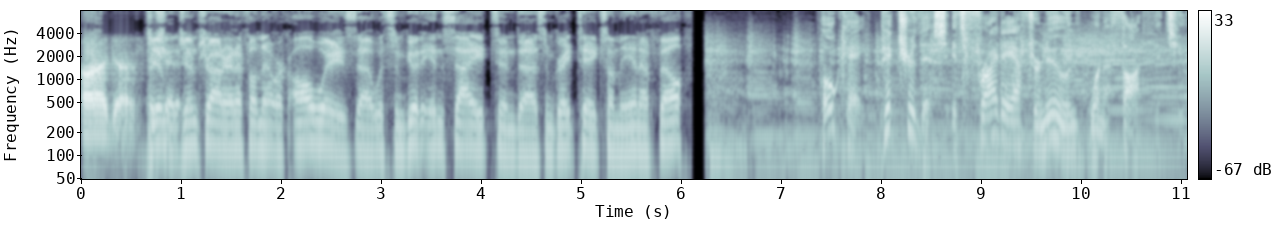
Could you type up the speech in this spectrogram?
All right, guys. Jim, Jim Trotter, NFL Network, always uh, with some good insight and uh, some great takes on the NFL. Okay, picture this: it's Friday afternoon when a thought hits you.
